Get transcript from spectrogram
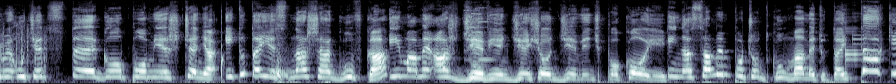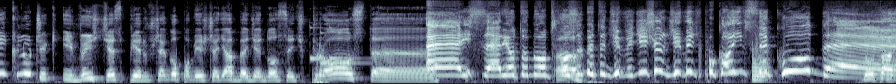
musimy uciec z tego pomieszczenia. I tutaj jest nasza główka i mamy aż 99 pokoi. I na samym początku mamy tutaj taki kluczyk i wyjście z pierwszego pomieszczenia będzie dosyć proste. Ej, serio, to my otworzymy te 99 pokoi w sekundę! No tak,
